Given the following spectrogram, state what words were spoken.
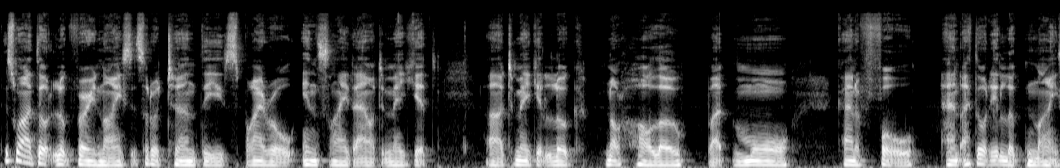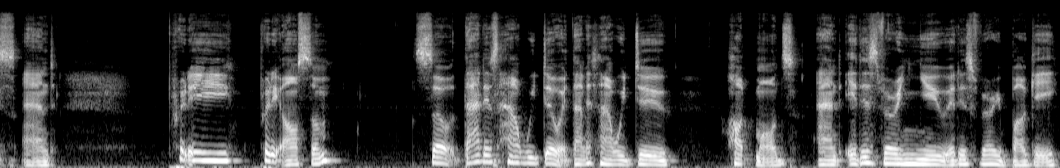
This one I thought looked very nice. It sort of turned the spiral inside out to make it uh, to make it look not hollow but more kind of full. And I thought it looked nice and pretty pretty awesome. So that is how we do it. That is how we do hot mods. And it is very new. It is very buggy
